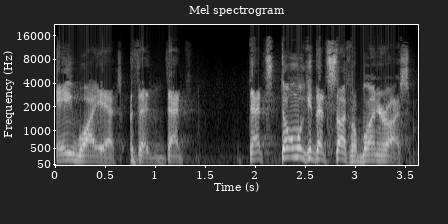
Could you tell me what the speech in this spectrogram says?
AYX. That, that, that's, don't look at that stock, it'll blind your eyes.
